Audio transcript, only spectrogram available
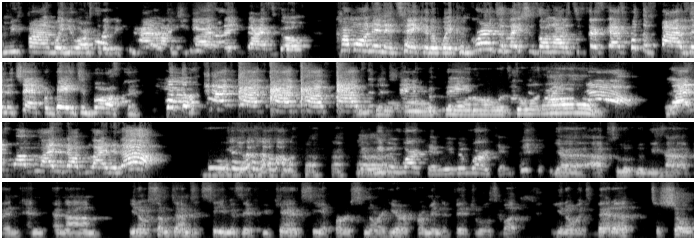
Let me find where you are so that we can highlight you guys. There you guys go. Come on in and take it away. Congratulations on all the success, guys. Put the fives in the chat for Baje in Boston. Put the five, five, five, five, fives in the chat for Baje. What's going on? What's going on? Right Light it up, light it up, light it up. yeah, we've been working. We've been working. yeah, absolutely, we have, and and and um, you know, sometimes it seems as if you can't see a person or hear from individuals, but you know, it's better to show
